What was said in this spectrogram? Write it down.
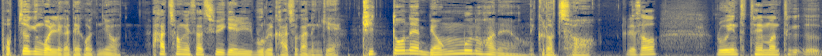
법적인 권리가 되거든요. 하청회사 수익의 일부를 가져가는 게. 뒷돈의 명문화네요. 네, 그렇죠. 그래서 로이 엔터테인먼트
